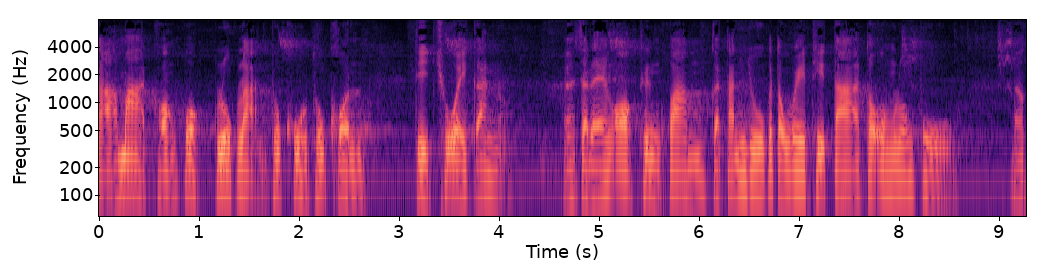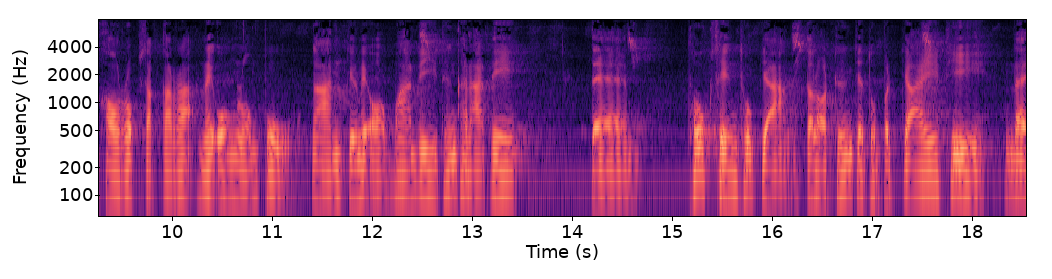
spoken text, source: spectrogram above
สามารถของพวกลูกหลานทุกคู่ทุกคนที่ช่วยกันแสดงออกถึงความกตัญญูกตเวทิตาต่อองค์หลวงปู่เคารพสักการะในองค์หลวงปู่ งานจึงได้ออกมาดีถึงขนาดนี้ แต่ทุกสิ่งทุกอย่างตลอดถึงจะตุปัจจัยที่ได้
